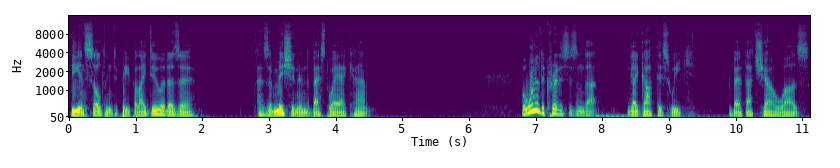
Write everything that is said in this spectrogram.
be insulting to people. I do it as a as a mission in the best way I can. But one of the criticism that I got this week about that show was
